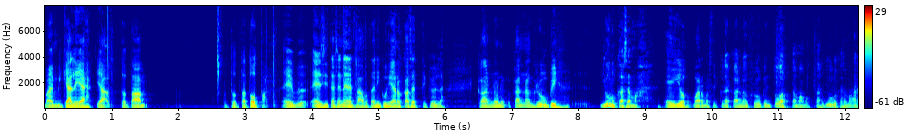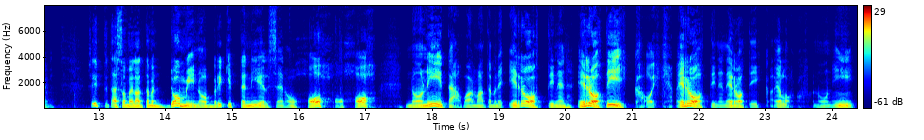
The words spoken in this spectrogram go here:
vai mikäliä ja tota, tota, tota. Ei, ei sitä sen enempää, mutta niin kuin hieno kasetti kyllä. Kannon, Kannon Groupin julkaisema. Ei ole varmasti kyllä Kannon Groupin tuottama, mutta julkaisema ainakin. Sitten tässä on meillä tämmöinen Domino, Brigitte Nielsen. Oho, oho. No niin, tää on varmaan tämmöinen erottinen, erotiikka oikein. Erottinen erotiikka elokuva. No niin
